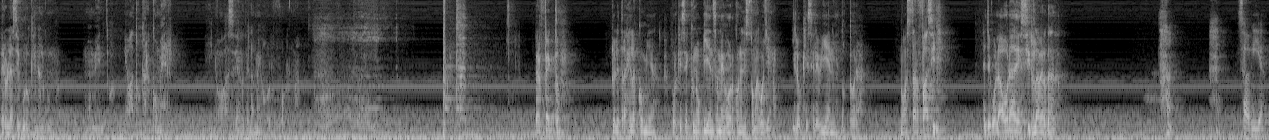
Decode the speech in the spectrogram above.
pero le aseguro que en algún momento le va a tocar comer. Y no va a ser de la mejor forma. Perfecto. Yo le traje la comida porque sé que uno piensa mejor con el estómago lleno. Y lo que se le viene, doctora, no va a estar fácil. Le llegó la hora de decir la verdad. Sabía.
